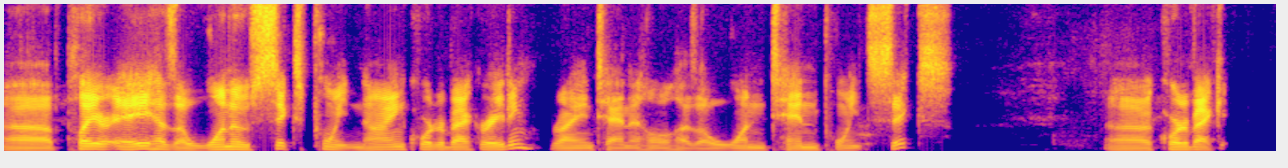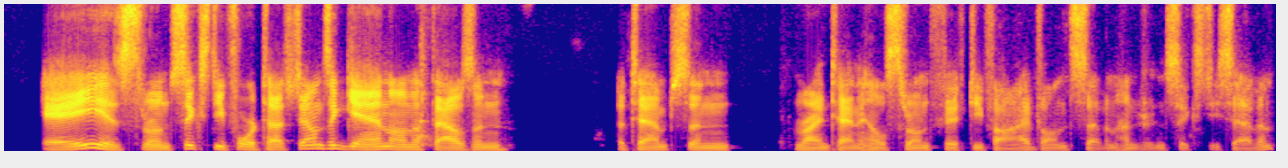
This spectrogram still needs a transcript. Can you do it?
Uh, player A has a 106.9 quarterback rating. Ryan Tannehill has a 110.6. Uh, quarterback A has thrown 64 touchdowns again on a thousand attempts, and Ryan Tannehill's thrown 55 on 767.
